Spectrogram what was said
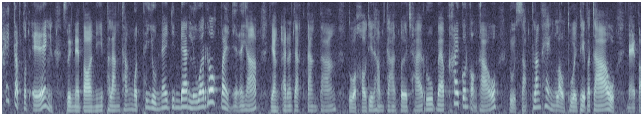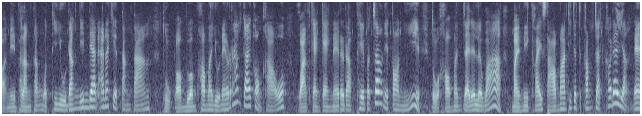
ให้กับตนเอง ซึ่งในตอนนี้พลังทั้งหมดที่อยู่ในดินแดนหรือว่าโลกใบนี้นะครับอย่างอาณาจักรต่างๆ ตัวเขาที่ทำการเปิดใช้รูปแบบค่ายกลของเขา ดูดซับพลังแห่งเหล่าถวยเทพเจ้า ในตอนนี้พลังทั้งหมดที่อยู่ดังดินแดนอาณาเขตต่างๆ ถูกล้อมรวมเข้ามาอยู่ในร่างกายของเขา ความแข็งแกร่งในระดับเทพเจ้าในตอนนี้ ตัวเขามั่นใจได้เลยว่า ไม่มีใครสามารถที่จะกำจัดเขาได้อย่างแน่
